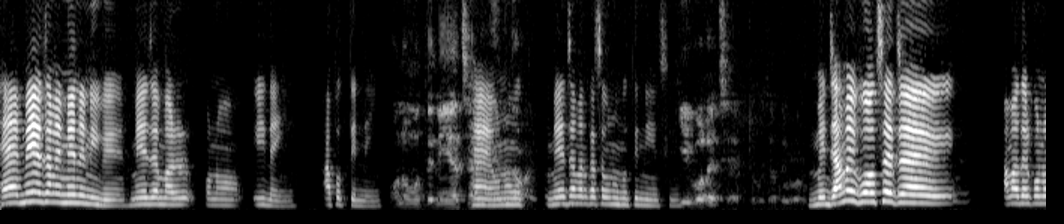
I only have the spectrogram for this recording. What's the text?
হ্যাঁ মেয়ে জামাই মেনে নিবে। মেয়ে জামার কোনো ই নেই আপত্তি নেই। অনুমতি নিয়েছেন হ্যাঁ অনুমতি মেয়ে জামার কাছে অনুমতি নিয়েছি। কি বলেছে একটু যদি বলেন জামাই বলছে যে আমাদের কোনো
